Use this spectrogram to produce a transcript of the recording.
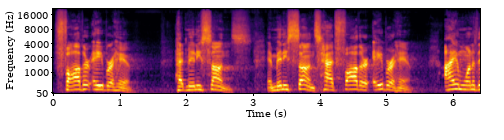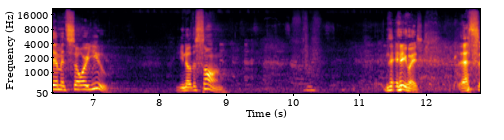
Father Abraham had many sons, and many sons had Father Abraham. I am one of them, and so are you. You know the song. Anyways, that's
